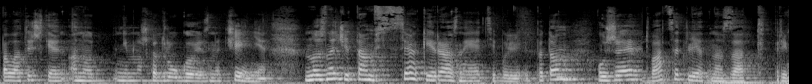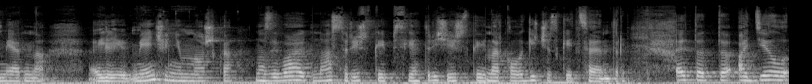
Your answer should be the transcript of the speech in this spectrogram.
по-латышски оно немножко другое значение. Но, значит, там всякие разные эти были. И потом уже 20 лет назад примерно, или меньше немножко, называют нас Рижский психиатрический наркологический центр. Этот отдел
